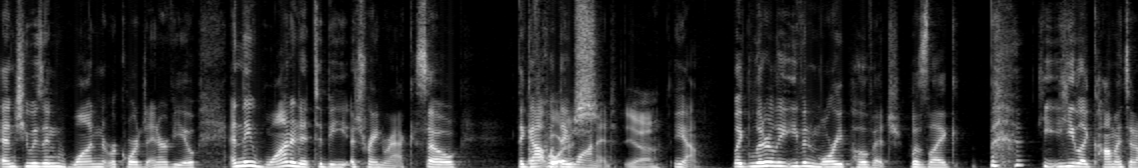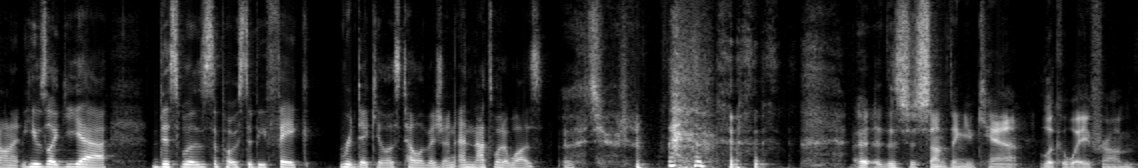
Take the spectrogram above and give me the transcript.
And she was in one recorded interview, and they wanted it to be a train wreck. So they got what they wanted. Yeah. Yeah. Like, literally, even Maury Povich was like, he, he like commented on it. He was like, yeah, this was supposed to be fake, ridiculous television. And that's what it was. Ugh, dude. Uh, this is something you can't look away from.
